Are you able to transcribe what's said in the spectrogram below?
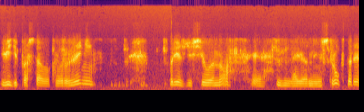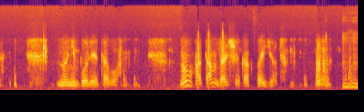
в виде поставок вооружений, прежде всего, но, э, наверное, инструкторы, но не более того. Ну, а там дальше как пойдет. Угу.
